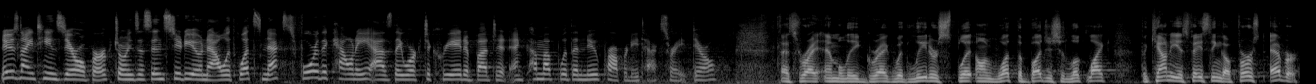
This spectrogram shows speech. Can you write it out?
News 19's Daryl Burke joins us in studio now with what's next for the county as they work to create a budget and come up with a new property tax rate. Daryl? That's right, Emily. Greg, with leaders split on what the budget should look like, the county is facing a first ever.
